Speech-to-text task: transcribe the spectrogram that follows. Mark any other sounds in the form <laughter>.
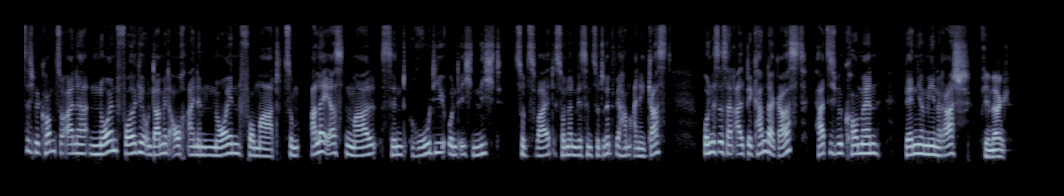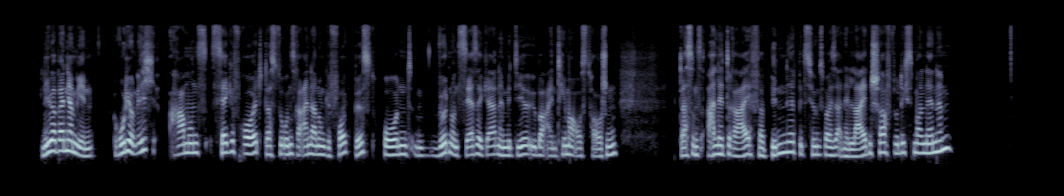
herzlich willkommen zu einer neuen Folge und damit auch einem neuen Format. Zum allerersten Mal sind Rudi und ich nicht zu zweit, sondern wir sind zu dritt. Wir haben einen Gast und es ist ein altbekannter Gast. Herzlich willkommen, Benjamin Rasch. Vielen Dank. Lieber Benjamin, Rudi und ich haben uns sehr gefreut, dass du unserer Einladung gefolgt bist und würden uns sehr, sehr gerne mit dir über ein Thema austauschen, das uns alle drei verbindet, beziehungsweise eine Leidenschaft, würde ich es mal nennen.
